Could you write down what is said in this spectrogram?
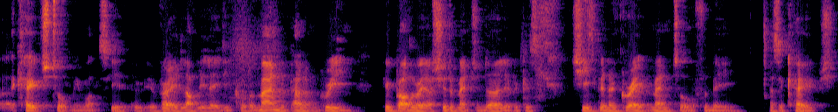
a coach taught me once, a a very lovely lady called Amanda Pelham Green, who, by the way, I should have mentioned earlier because she's been a great mentor for me as a coach.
